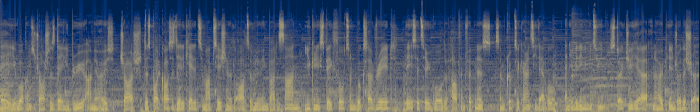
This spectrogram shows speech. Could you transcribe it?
Hey, welcome to Josh's Daily Brew. I'm your host, Josh. This podcast is dedicated to my obsession with the art of living by design. You can expect thoughts on books I've read, the esoteric world of health and fitness, some cryptocurrency dabble, and everything in between. Stoked you're here, and I hope you enjoy the show.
